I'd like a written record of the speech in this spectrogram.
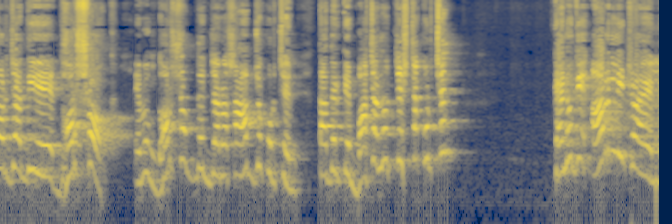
দরজা দিয়ে ধর্ষক এবং দর্শকদের যারা সাহায্য করছেন, তাদেরকে বাঁচানোর চেষ্টা করছেন? কেন কি early trial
